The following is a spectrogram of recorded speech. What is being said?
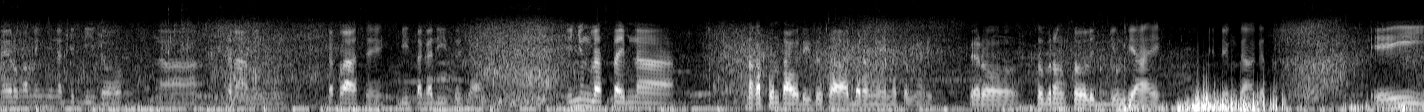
Meron kaming hinatid dito na isa naming kaklase, di taga dito siya. Yun yung last time na nakapunta ako dito sa barangay na to guys. Pero sobrang solid yung biyahe. Ito yung dagat. Hey.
